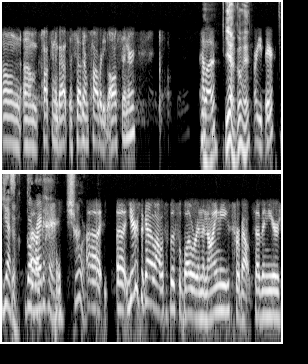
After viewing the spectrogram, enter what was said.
on um, talking about the Southern Poverty Law Center. Hello. Mm-hmm. Yeah, go ahead. Are you there? Yes, go right ahead. Sure. Uh, uh, years ago, I was a whistleblower in the 90s for about seven years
